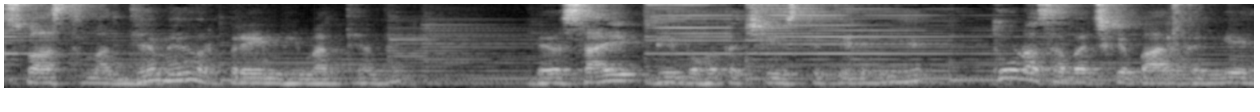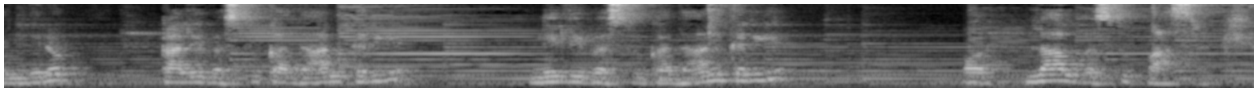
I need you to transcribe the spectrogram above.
स्वास्थ्य मध्यम है और प्रेम भी मध्यम है। व्यवसायिक भी बहुत अच्छी स्थिति नहीं है। थोड़ा सा बच के पार करिए इन दिनों। काली वस्तु का दान करिए, नीली वस्तु का दान करिए और लाल वस्तु पास रखिए।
